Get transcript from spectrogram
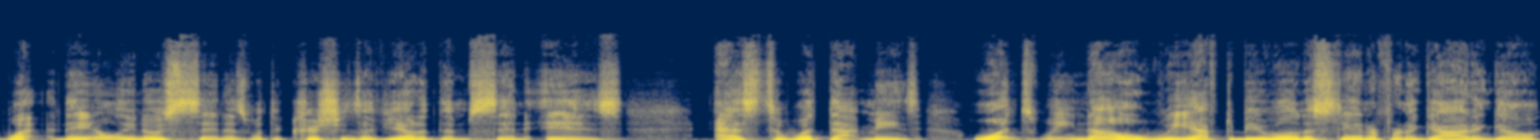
what they only know sin is what the Christians have yelled at them sin is as to what that means. Once we know, we have to be willing to stand in front of God and go,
